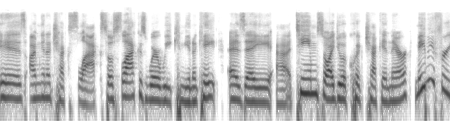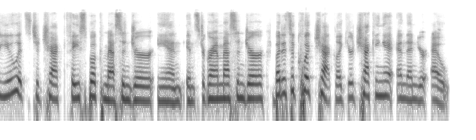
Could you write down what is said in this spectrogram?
is I'm going to check Slack. So Slack is where we communicate as a uh, team. So I do a quick check in there. Maybe for you, it's to check Facebook Messenger and Instagram Messenger, but it's a quick check. Like you're checking it and then you're out.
